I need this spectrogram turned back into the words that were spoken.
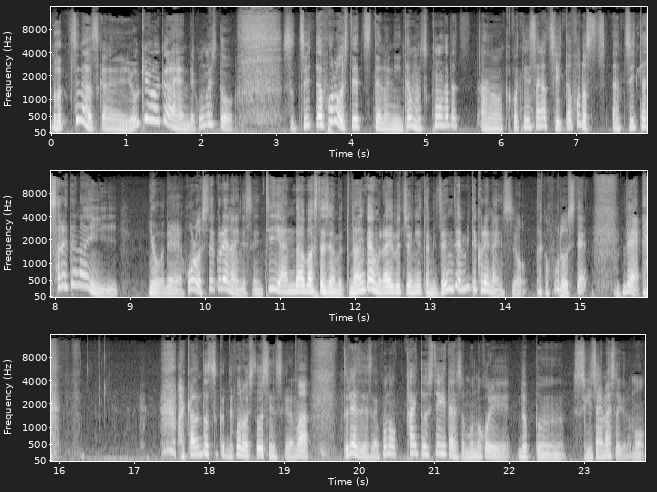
どっちなんすかね？余計分からへんで。この人ツイッターフォローしてっつってのに多分この方あのかこちんさんがツイッターフォローツイッターされてないようでフォローしてくれないんですね。T アンダーバースタジアムって何回もライブ中に言ったのに全然見てくれないんですよ。だからフォローして。で アカウント作ってフォローしてほしいんですけどまあとりあえずですねこの回答していきたいんですよもう残り6分過ぎちゃいましたけども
